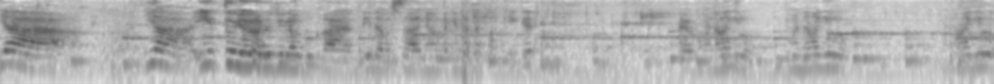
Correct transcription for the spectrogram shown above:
Ya, ya itu yang harus dilakukan. Tidak usah nyontek internet. Oke, good. Ayo, mana lagi lu? Mana lagi lu? Mana lagi lu?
